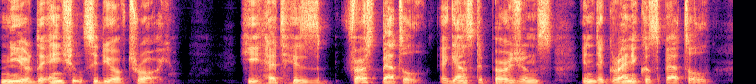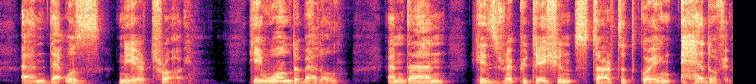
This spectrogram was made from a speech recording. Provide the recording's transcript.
near the ancient city of Troy. He had his first battle against the Persians in the Granicus battle, and that was near Troy. He won the battle, and then his reputation started going ahead of him.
